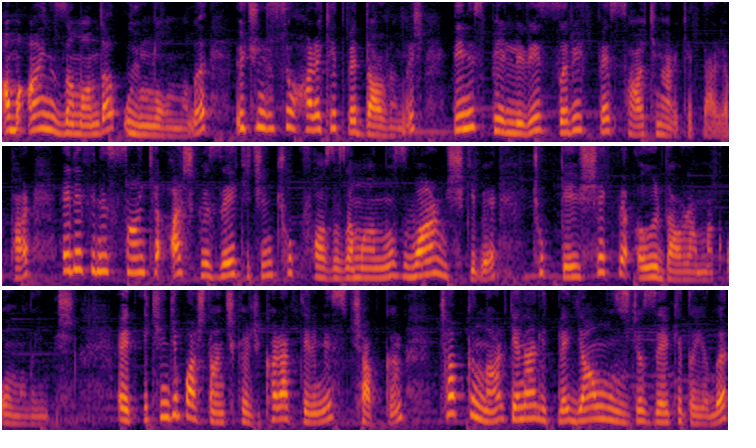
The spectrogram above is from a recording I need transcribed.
ama aynı zamanda uyumlu olmalı. Üçüncüsü hareket ve davranış. Deniz perileri zarif ve sakin hareketler yapar. Hedefiniz sanki aşk ve zevk için çok fazla zamanınız varmış gibi çok gevşek ve ağır davranmak olmalıymış. Evet ikinci baştan çıkarıcı karakterimiz çapkın. Çapkınlar genellikle yalnızca zevke dayalı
